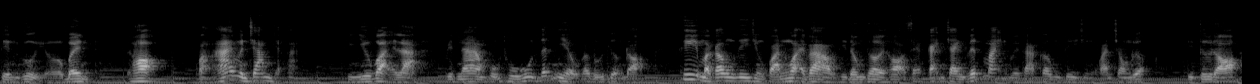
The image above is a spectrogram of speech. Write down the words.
tiền gửi ở bên họ khoảng 2% chẳng hạn. Thì như vậy là Việt Nam cũng thu hút rất nhiều các đối tượng đó. Khi mà các công ty chứng khoán ngoại vào thì đồng thời họ sẽ cạnh tranh rất mạnh với các công ty chứng khoán trong nước. Thì từ đó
